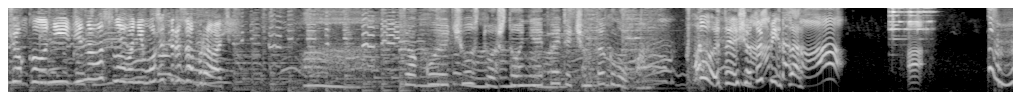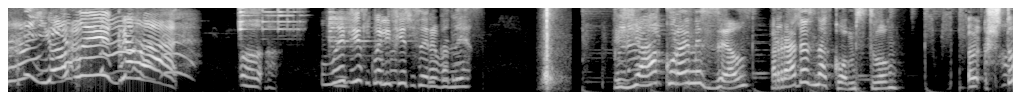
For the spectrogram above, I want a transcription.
Чокол ни единого слова не может разобрать. Такое чувство, что они опять о чем-то глупом. Кто это еще тупица? Я выиграла! Вы дисквалифицированы. Я Курамизел. Рада знакомству. Э, что?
